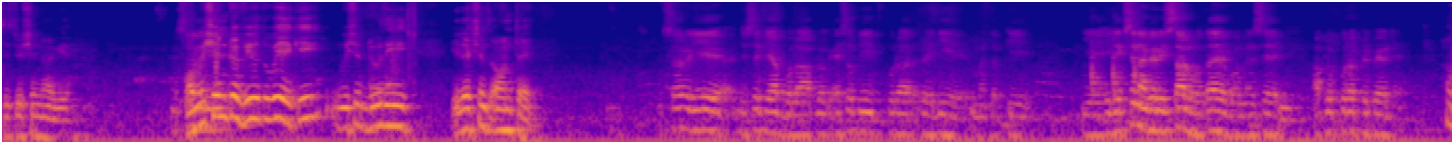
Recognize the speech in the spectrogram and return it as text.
सिचुएशन आ गया। कमीशन का व्यू तो वही है कि we should do the election on time sir ये जैसे कि आप बोला आप लोग एसओपी पूरा रेडी है मतलब कि ये इलेक्शन अगर इस साल होता है बोलने से आप लोग पूरा प्रिपेयर है। तो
